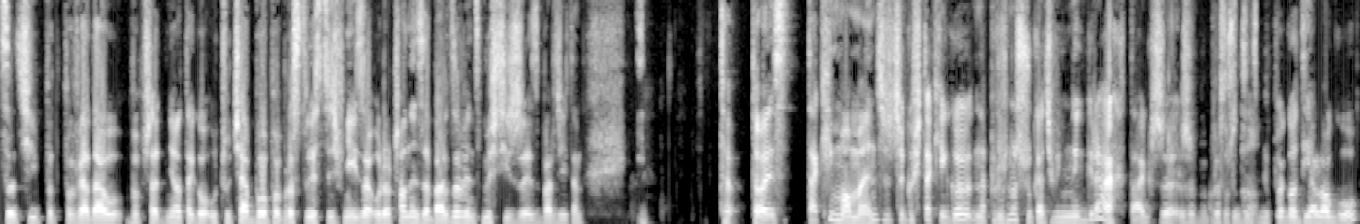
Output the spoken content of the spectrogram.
co ci podpowiadał poprzednio, tego uczucia, bo po prostu jesteś w niej zauroczony za bardzo, więc myślisz, że jest bardziej ten. I to, to jest taki moment, że czegoś takiego na próżno szukać w innych grach, tak? Że, że po prostu ze zwykłego dialogu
